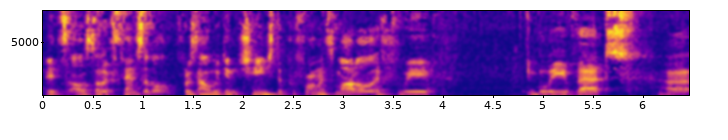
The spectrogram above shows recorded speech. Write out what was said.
It's also extensible. For example, we can change the performance model if we believe that uh,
